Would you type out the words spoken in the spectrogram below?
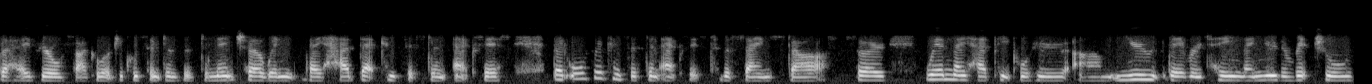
behavioural psychological symptoms of dementia when they had that consistent access, but also consistent access to the same staff. So when they had people who um, knew their routine, they knew the rituals,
